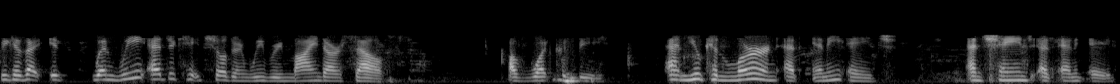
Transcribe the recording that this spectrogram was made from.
because I it when we educate children, we remind ourselves of what could be and you can learn at any age and change at any age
